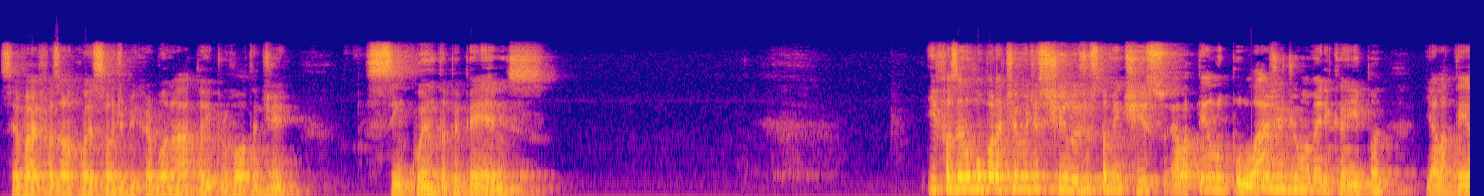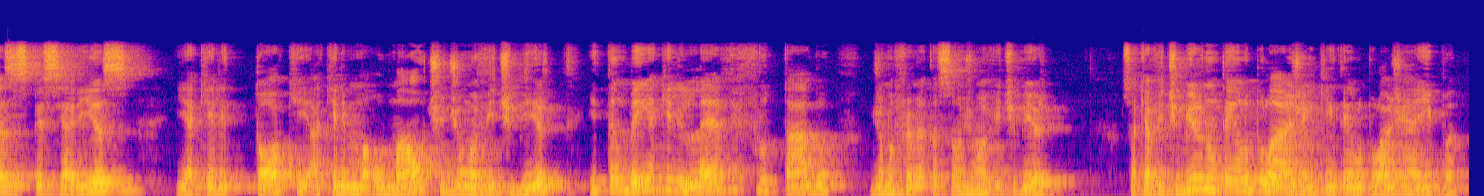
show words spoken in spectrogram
Você vai fazer uma correção de bicarbonato aí por volta de 50 ppm. E fazendo um comparativo de estilo, é justamente isso. Ela tem a lupulagem de uma American IPA e ela tem as especiarias e aquele toque, aquele o malte de uma Witbier e também aquele leve frutado de uma fermentação de uma Witbier. Só que a Witbier não tem a lupulagem, quem tem a lupulagem é a IPA.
